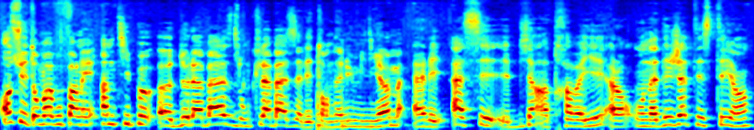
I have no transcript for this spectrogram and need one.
Ensuite, on va vous parler un petit peu euh, de la base. Donc la base, elle est en aluminium, elle est assez bien travaillée. Alors on a déjà testé hein,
